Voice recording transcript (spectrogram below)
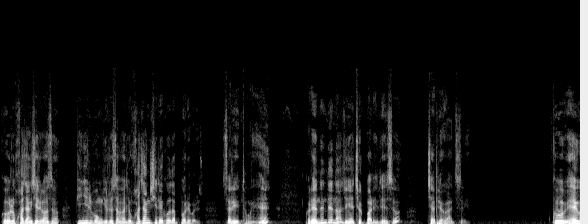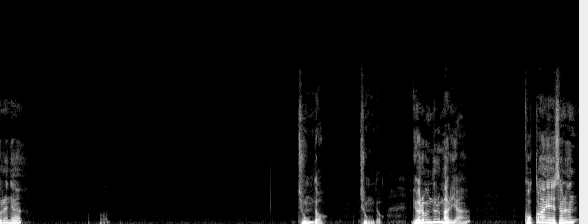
그걸 화장실에 가서 비닐봉지를 싸가지고 화장실에 거기다 버려버렸어. 쓰레기통에. 그랬는데 나중에 적발이 돼서 잡혀갔어요. 그 왜 그러냐? 중독, 중독. 여러분들은 말이야, 국가에서는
